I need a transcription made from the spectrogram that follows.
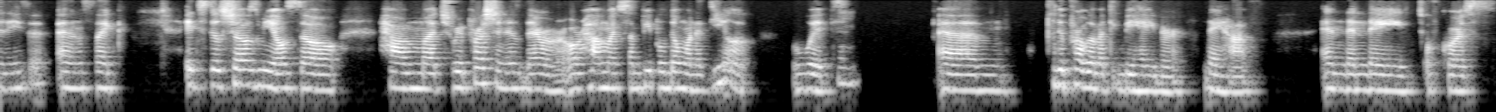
deleted. And it's like it still shows me also how much repression is there or, or how much some people don't want to deal with mm. um, the problematic behavior they have. And then they of course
